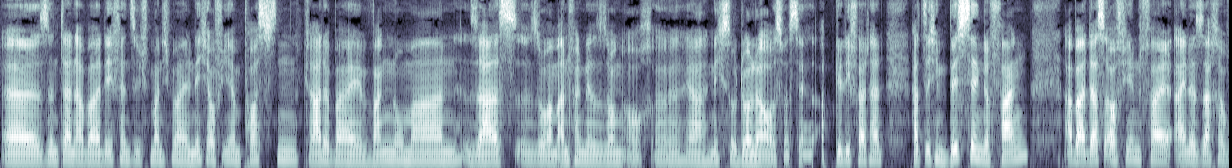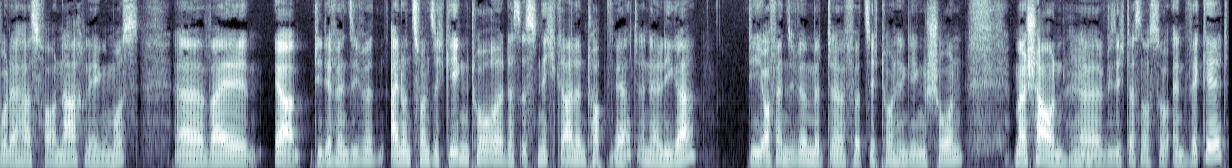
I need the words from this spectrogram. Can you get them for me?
äh, sind dann aber defensiv manchmal nicht auf ihrem Posten. Gerade bei Wangnoman sah es so am Anfang der Saison auch äh, ja nicht so dolle aus, was der abgeliefert hat. Hat sich ein bisschen gefangen, aber das auf jeden Fall eine Sache, wo der HSV nachlegen muss, äh, weil ja die Defensive 21 Gegentore, das ist nicht gerade ein Topwert in der Liga die Offensive mit äh, 40 Toren hingegen schon. Mal schauen, mhm. äh, wie sich das noch so entwickelt.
